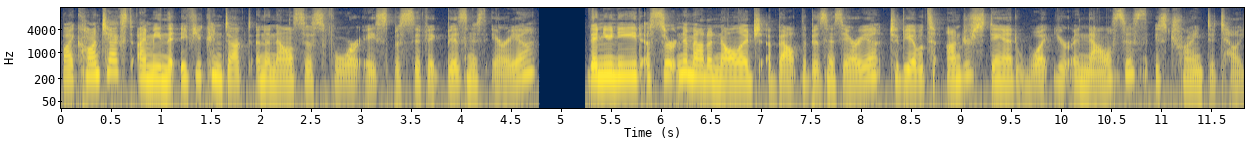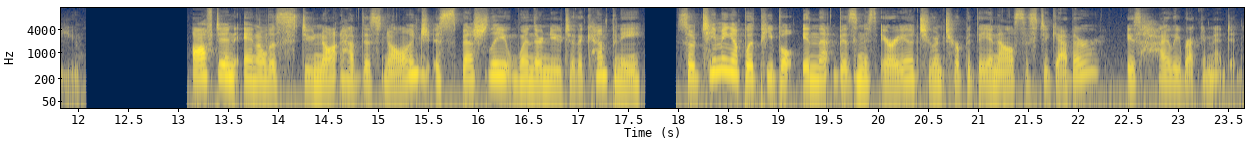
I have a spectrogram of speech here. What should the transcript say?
By context, I mean that if you conduct an analysis for a specific business area, then you need a certain amount of knowledge about the business area to be able to understand what your analysis is trying to tell you. Often, analysts do not have this knowledge, especially when they're new to the company, so teaming up with people in that business area to interpret the analysis together is highly recommended.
